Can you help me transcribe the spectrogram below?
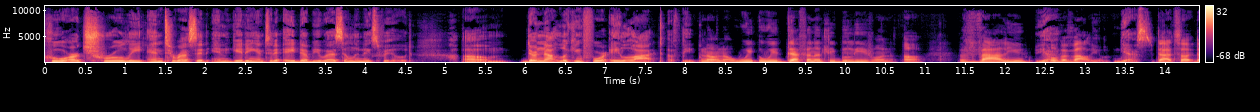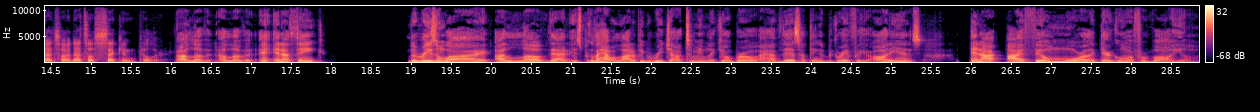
who are truly interested in getting into the AWS and Linux field. Um, they're not looking for a lot of people. No, no, we we definitely believe on uh, value Yeah. over volume. Yes. That's a that's a that's a second pillar. I love it. I love it. And, and I think the reason why I love that is because I have a lot of people reach out to me. I'm like, yo, bro, I have this. I think it'd be great for your audience. And I, I feel more like they're going for volume.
